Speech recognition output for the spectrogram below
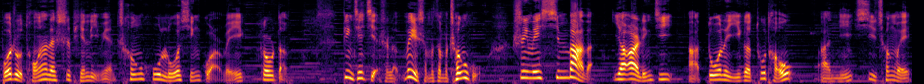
博主同样在视频里面称呼螺形管为勾灯，并且解释了为什么这么称呼，是因为新霸的幺二零机啊多了一个秃头啊，您戏称为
